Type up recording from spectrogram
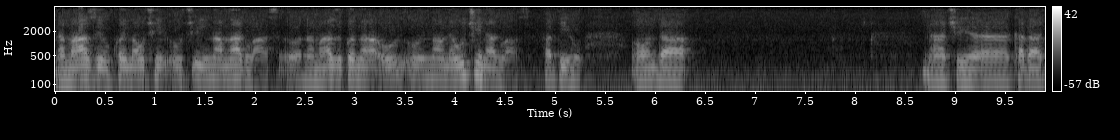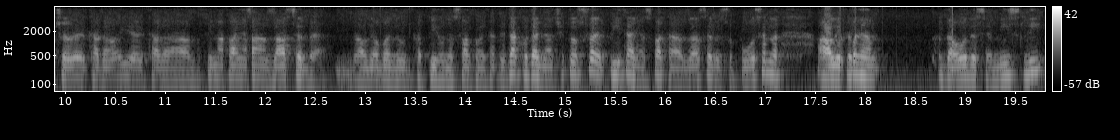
namazi u kojima uči, uči, imam naglas, namazu u kojima u, u, imam ne uči naglas, fatihu, onda znači e, kada čovjek, kada, kada ima klanja sam za sebe, da li obavezno uči fatihu na svakom nekada, tako dalje, znači to sve pitanja svaka za sebe su posebna, ali pretpostavljam da ovdje se misli,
